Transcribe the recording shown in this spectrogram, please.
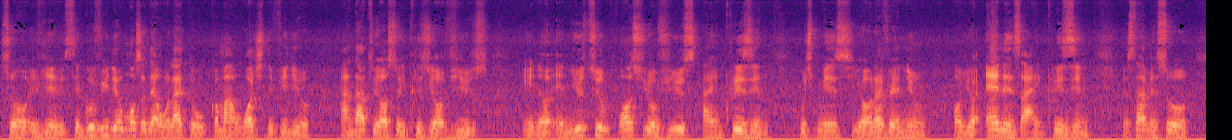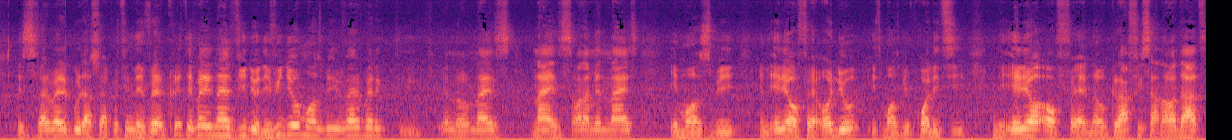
So if it's a good video, most of them would like to come and watch the video, and that will also increase your views you know in youtube once your views are increasing which means your revenue or your earnings are increasing you understand me? So it's very very good as you are creating a very create a very nice video. The video must be very very you know nice nice. What i mean nice it must be in the area of uh, audio it must be quality. In the area of uh, you know, graphics and all that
